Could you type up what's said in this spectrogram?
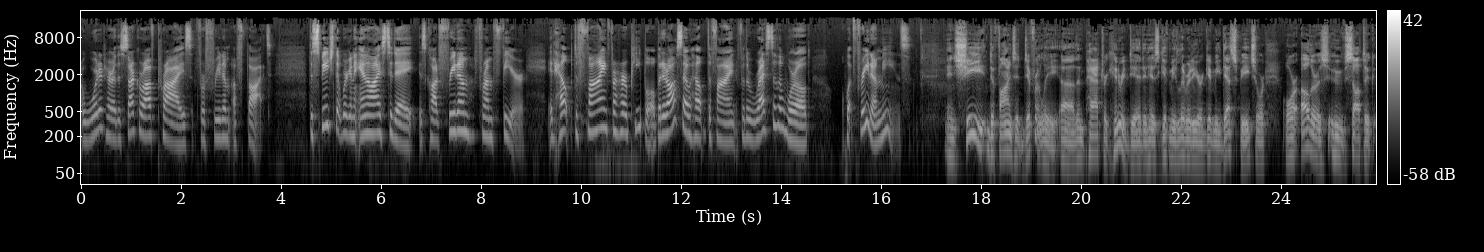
awarded her the Sakharov Prize for Freedom of Thought. The speech that we're going to analyze today is called Freedom from Fear. It helped define for her people, but it also helped define for the rest of the world what freedom means. And she defines it differently uh, than Patrick Henry did in his "Give Me Liberty" or "Give Me Death" speech, or or others who've sought to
